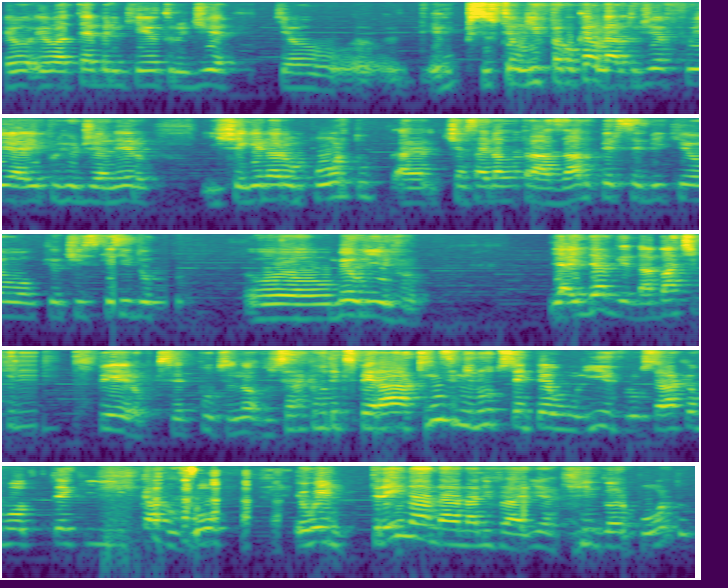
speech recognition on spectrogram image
Eu, eu até brinquei outro dia que eu, eu preciso ter um livro para qualquer lugar. Outro dia fui aí para o Rio de Janeiro e cheguei no aeroporto, tinha saído atrasado, percebi que eu, que eu tinha esquecido o, o meu livro. E aí dá, bate aquele desespero, porque você, putz, não, será que eu vou ter que esperar 15 minutos sem ter um livro? Será que eu vou ter que ficar no voo? eu entrei na, na, na, livraria aqui do aeroporto,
